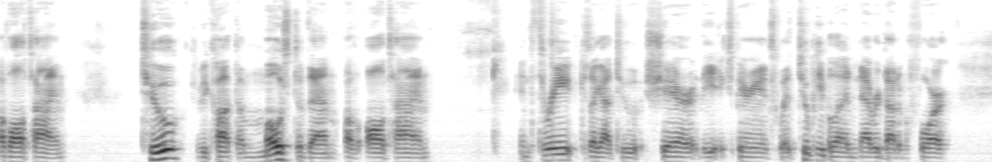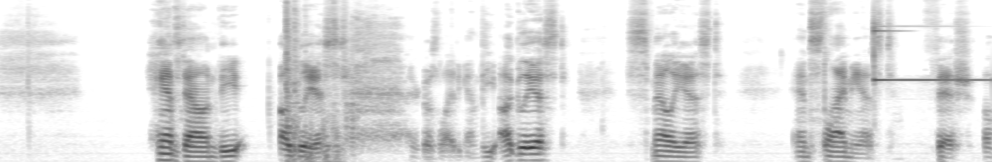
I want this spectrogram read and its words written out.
of all time. Two, we caught the most of them of all time. And three, because I got to share the experience with two people that had never done it before. Hands down, the ugliest, there goes the light again, the ugliest, smelliest, and slimiest fish of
